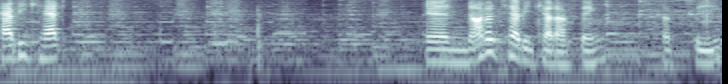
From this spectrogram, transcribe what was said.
Tabby cat. And not a tabby cat, I think. Let's see.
